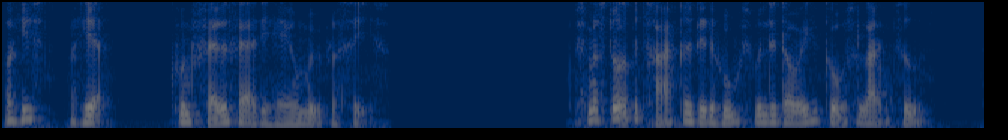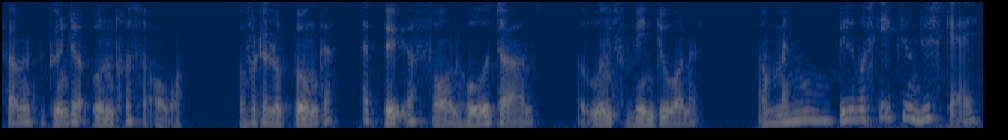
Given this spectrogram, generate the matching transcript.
og hist og her kunne faldfærdige havemøbler ses. Hvis man stod og betragtede dette hus, ville det dog ikke gå så lang tid, før man begyndte at undre sig over, hvorfor der lå bunker af bøger foran hoveddøren og uden for vinduerne, og man ville måske blive nysgerrig,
